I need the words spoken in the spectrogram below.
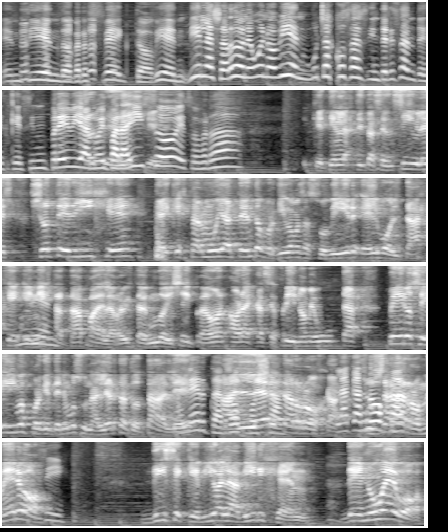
Entiendo, perfecto. Bien, bien la Yardone, bueno, bien, muchas cosas interesantes, que sin previa Yo no hay paraíso, dije. eso es verdad. Que tiene las tetas sensibles. Yo te dije que hay que estar muy atento porque íbamos a subir el voltaje Muy en bien. esta etapa de la revista del mundo de DJ Pradón. Ahora que hace frío y no me gusta, pero seguimos porque tenemos una alerta total, ¿eh? Alerta rojo Alerta roja. Susana. Romero Sí. dice que vio a la Virgen. De nuevo,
